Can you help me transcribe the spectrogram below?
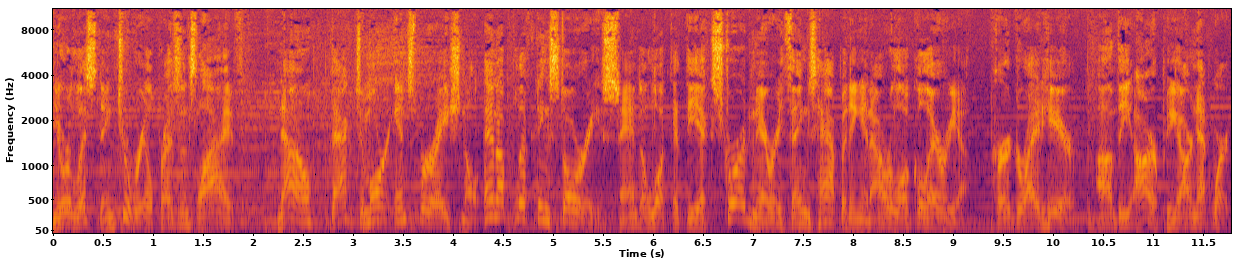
You're listening to Real Presence Live. Now, back to more inspirational and uplifting stories and a look at the extraordinary things happening in our local area. Heard right here on the RPR Network.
